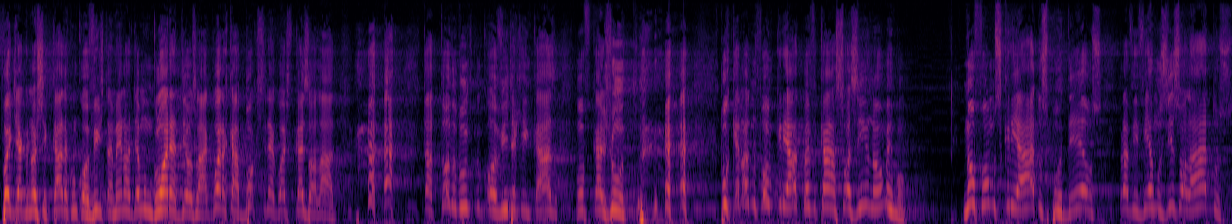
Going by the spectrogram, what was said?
foi diagnosticada com Covid também, nós demos um glória a Deus lá. Agora acabou com esse negócio de ficar isolado. Está todo mundo com Covid aqui em casa, vamos ficar juntos. Porque nós não fomos criados para ficar sozinhos, não, meu irmão. Não fomos criados por Deus para vivermos isolados.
